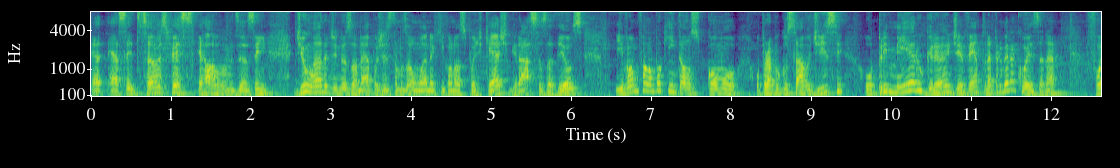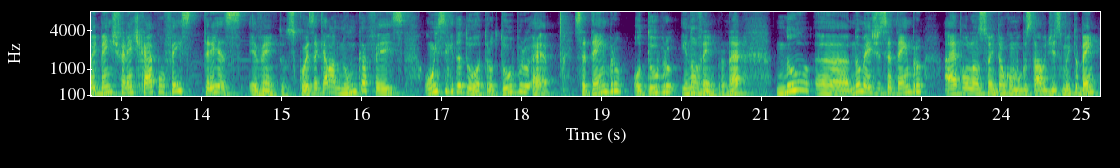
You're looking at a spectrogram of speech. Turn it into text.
é, essa edição especial, vamos dizer assim, de um ano de News on Apple. Já estamos há um ano aqui com o nosso podcast, graças a Deus. E vamos falar um pouquinho, então, como o próprio Gustavo disse, o primeiro grande evento, né? Primeira coisa, né? Foi bem diferente que a Apple fez três eventos, coisa que ela nunca fez, um em seguida do outro. Outubro, é, setembro, outubro e novembro, né? No, uh, no mês de setembro, a Apple lançou, então, como o Gustavo disse muito bem,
